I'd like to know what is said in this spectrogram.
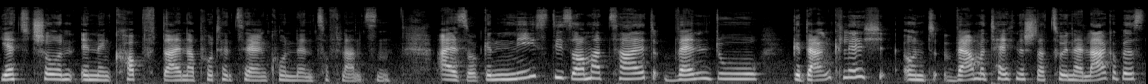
jetzt schon in den Kopf deiner potenziellen Kundin zu pflanzen. Also genieß die Sommerzeit, wenn du gedanklich und wärmetechnisch dazu in der Lage bist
